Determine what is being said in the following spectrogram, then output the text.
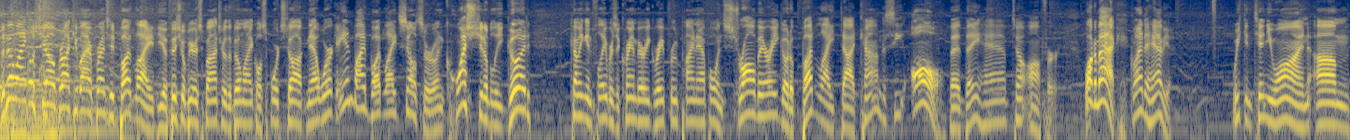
The Bill Michaels Show brought to you by our friends at Bud Light, the official beer sponsor of the Bill Michaels Sports Talk Network, and by Bud Light Seltzer. Unquestionably good. Coming in flavors of cranberry, grapefruit, pineapple, and strawberry. Go to budlight.com to see all that they have to offer. Welcome back. Glad to have you. We continue on. Um,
